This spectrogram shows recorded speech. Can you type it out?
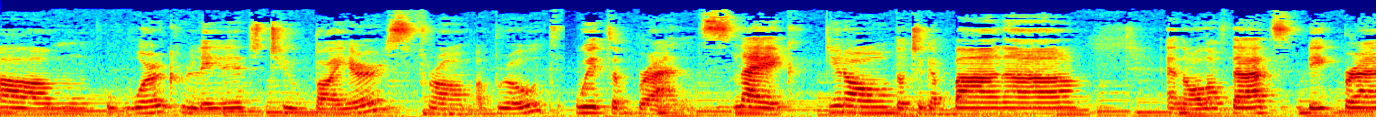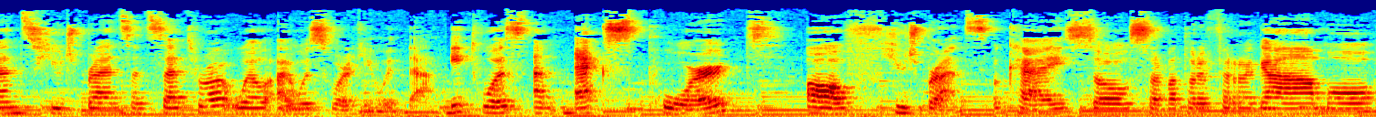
um, work related to buyers from abroad with brands. Like, you know, Dolce Gabbana, and all of that big brands huge brands etc well i was working with them. It was an export of huge brands okay? So salvatore ferragamo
